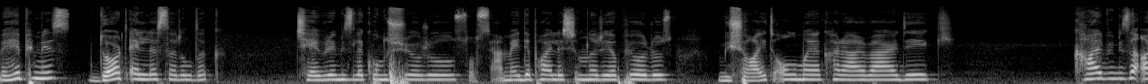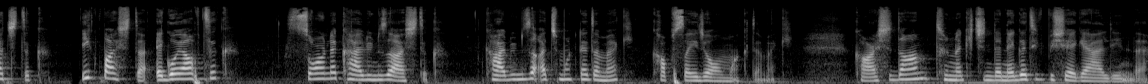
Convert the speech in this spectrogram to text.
Ve hepimiz dört elle sarıldık. Çevremizle konuşuyoruz, sosyal medya paylaşımları yapıyoruz. Müşahit olmaya karar verdik. Kalbimizi açtık. İlk başta ego yaptık. Sonra kalbimizi açtık. Kalbimizi açmak ne demek? Kapsayıcı olmak demek. Karşıdan tırnak içinde negatif bir şey geldiğinde,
